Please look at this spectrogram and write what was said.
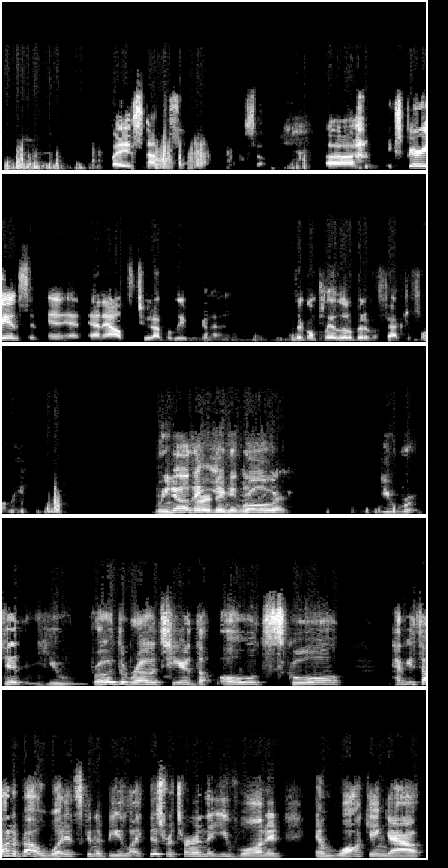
but it's not the same. So uh, experience and, and, and altitude, I believe, we're gonna they're gonna play a little bit of a factor for me. We know that you rode you did you rode the roads here, the old school. Have you thought about what it's going to be like this return that you've wanted and walking out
